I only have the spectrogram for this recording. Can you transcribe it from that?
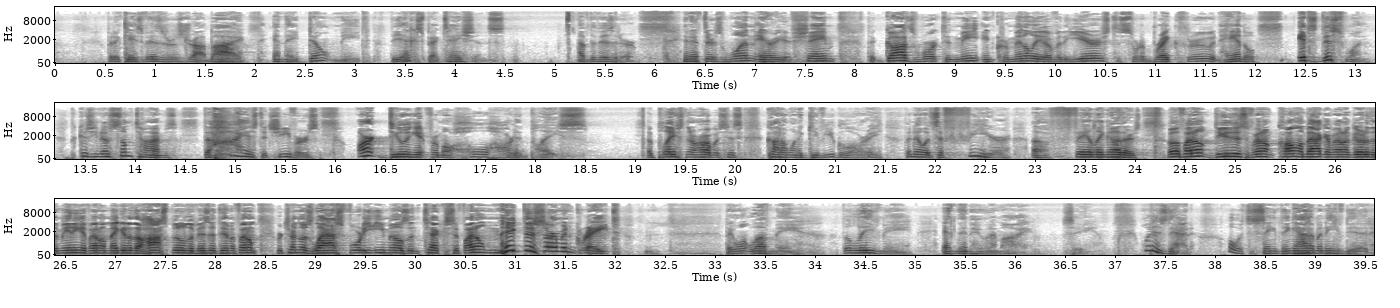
but in case visitors drop by and they don't meet the expectations of the visitor. And if there's one area of shame that God's worked in me incrementally over the years to sort of break through and handle, it's this one. Because, you know, sometimes the highest achievers aren't doing it from a wholehearted place. A place in their heart which says, God, I want to give you glory. But no, it's a fear of failing others. Well, if I don't do this, if I don't call them back, if I don't go to the meeting, if I don't make it to the hospital to visit them, if I don't return those last 40 emails and texts, if I don't make this sermon great, they won't love me. They'll leave me. And then who am I? See? What is that? Oh, it's the same thing Adam and Eve did.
